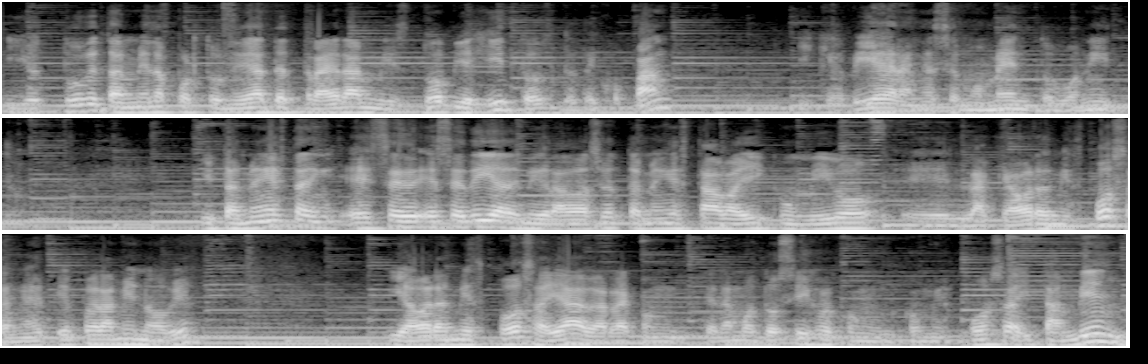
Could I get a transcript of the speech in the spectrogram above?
y yo tuve también la oportunidad de traer a mis dos viejitos desde Copán y que vieran ese momento bonito. Y también está ese, ese día de mi graduación también estaba ahí conmigo eh, la que ahora es mi esposa, en ese tiempo era mi novia, y ahora es mi esposa ya, ¿verdad? Con, tenemos dos hijos con, con, mi esposa, y también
